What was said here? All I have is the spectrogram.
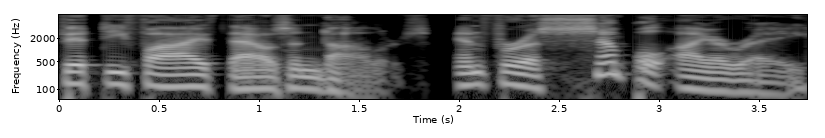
$55,000. And for a simple IRA,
